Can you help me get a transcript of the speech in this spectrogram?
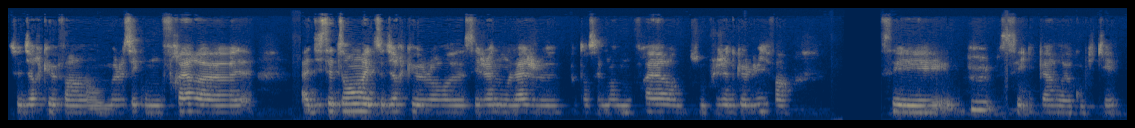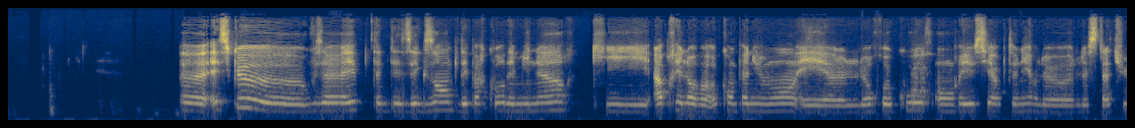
se dire que, enfin, moi je sais que mon frère à 17 ans et de se dire que genre, euh, ces jeunes ont l'âge euh, potentiellement de mon frère ou sont plus jeunes que lui. Enfin, c'est mm. hyper euh, compliqué. Est-ce que vous avez peut-être des exemples des parcours des mineurs qui, après leur accompagnement et leur recours, ont réussi à obtenir le, statut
